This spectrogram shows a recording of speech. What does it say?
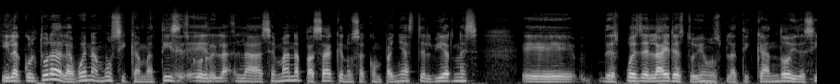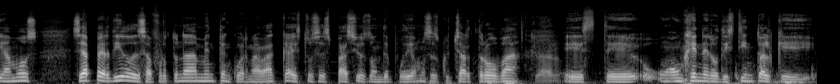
Y la cultura de la buena música, Matiz. Eh, la, la semana pasada que nos acompañaste el viernes, eh, después del aire estuvimos platicando y decíamos, se ha perdido desafortunadamente en Cuernavaca estos espacios donde podíamos escuchar trova, Claro. este, un género distinto al que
